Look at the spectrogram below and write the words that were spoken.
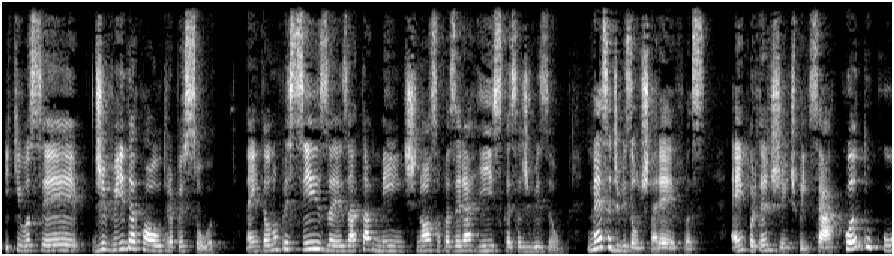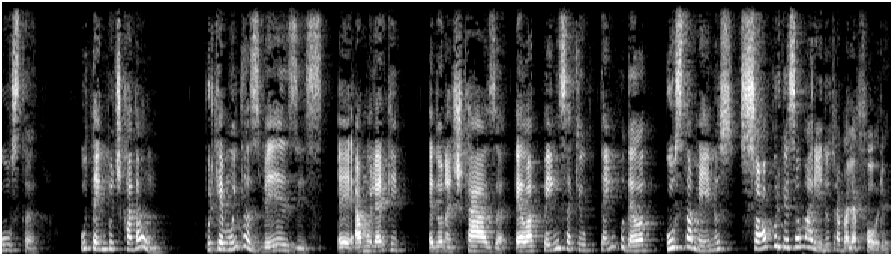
e que você divida com a outra pessoa. Né? Então não precisa exatamente, nossa, fazer a risca essa divisão. Nessa divisão de tarefas, é importante a gente pensar quanto custa o tempo de cada um. Porque muitas vezes é, a mulher que é dona de casa, ela pensa que o tempo dela custa menos só porque seu marido trabalha fora.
